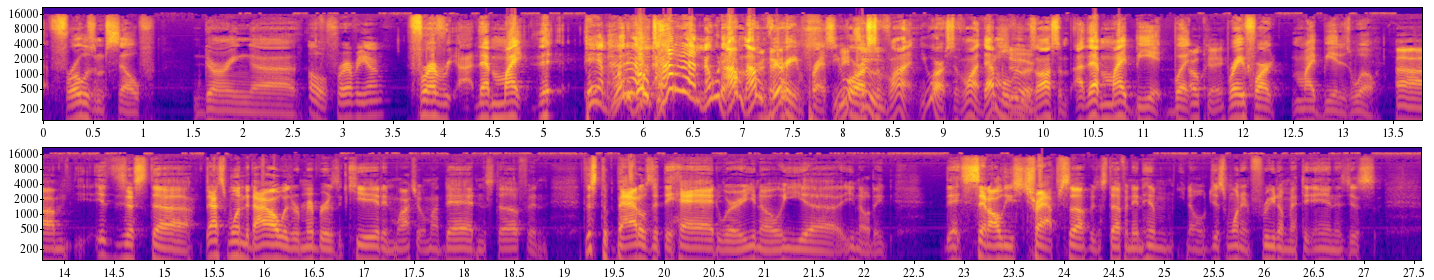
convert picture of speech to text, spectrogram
froze himself during uh, Oh, Forever Young. Forever. Uh, that might. That, Damn, how Way did, to I, go, how did I know that? I'm, I'm very impressed. You Me are a too. savant. You are a savant. That For movie sure. was awesome. Uh, that might be it, but Okay. Braveheart might be it as well. um, it's just uh, that's one that I always remember as a kid and watching with my dad and stuff, and just the battles that they had where you know he, uh, you know they they set all these traps up and stuff, and then him, you know, just wanting freedom at the end is just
